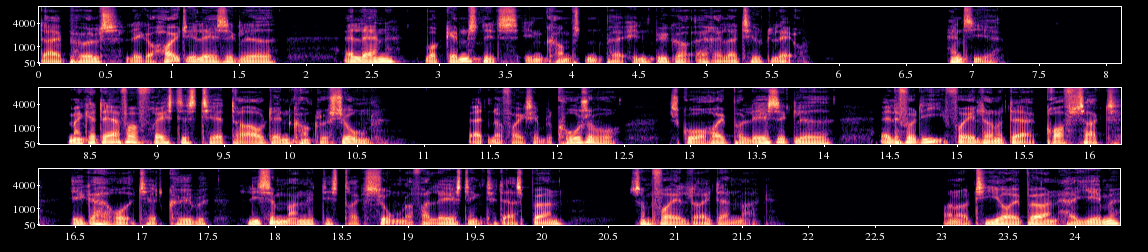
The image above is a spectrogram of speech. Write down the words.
der i Pearls ligger højt i læseglæde, af lande, hvor gennemsnitsindkomsten per indbygger er relativt lav. Han siger, man kan derfor fristes til at drage den konklusion, at når for eksempel Kosovo scorer højt på læseglæde, er det fordi forældrene der groft sagt ikke har råd til at købe lige så mange distraktioner fra læsning til deres børn, som forældre i Danmark. Og når 10-årige børn herhjemme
